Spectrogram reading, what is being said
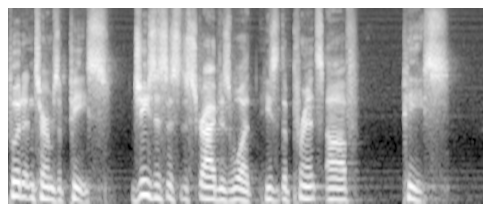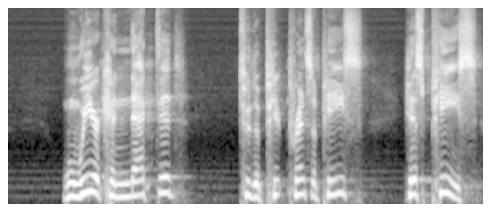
put it in terms of peace. Jesus is described as what? He's the Prince of Peace. When we are connected to the P- Prince of Peace, his peace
